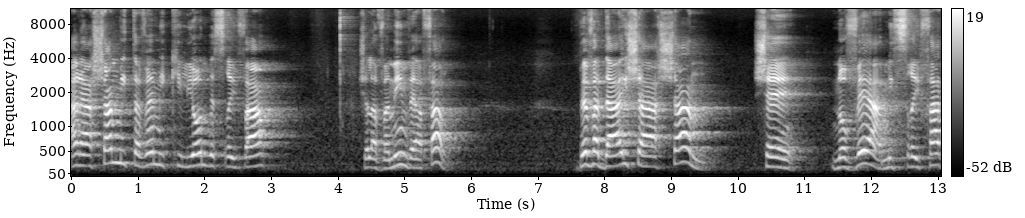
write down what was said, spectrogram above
הרי עשן מתהווה מכיליון ושריפה של אבנים ועפר. בוודאי שהעשן שנובע משריפת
